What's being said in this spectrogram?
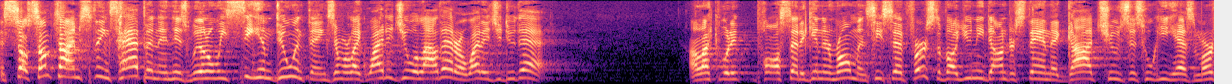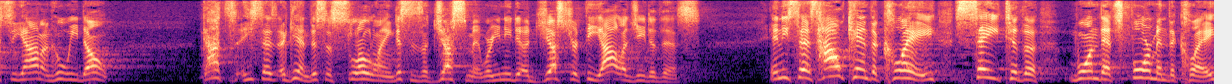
And so sometimes things happen in His will and we see Him doing things and we're like, why did you allow that or why did you do that? I like what Paul said again in Romans. He said, first of all, you need to understand that God chooses who He has mercy on and who He don't. God, He says, again, this is slow lane, this is adjustment where you need to adjust your theology to this. And He says, how can the clay say to the one that's forming the clay,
